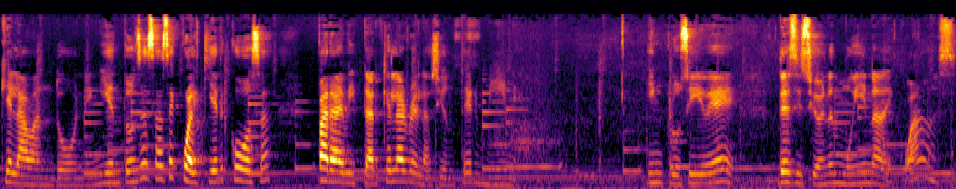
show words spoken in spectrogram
que la abandonen y entonces hace cualquier cosa para evitar que la relación termine. Inclusive decisiones muy inadecuadas.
